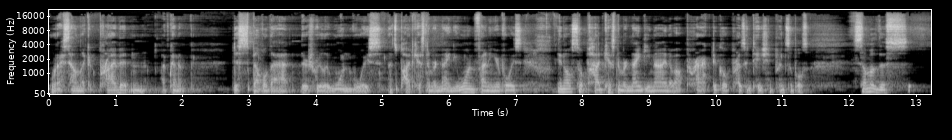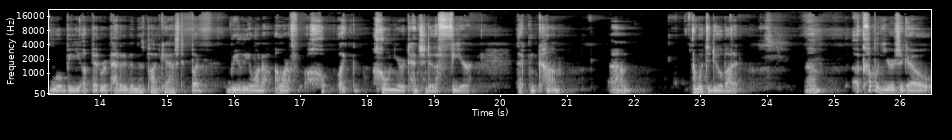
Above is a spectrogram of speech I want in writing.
what I sound like in private. And I've kind of dispelled that, there's really one voice. That's podcast number 91, Finding Your Voice, and also podcast number 99 about practical presentation principles. Some of this will be a bit repetitive in this podcast, but really I want to I want to like hone your attention to the fear that can come um, and what to do about it. Um, a couple years ago,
